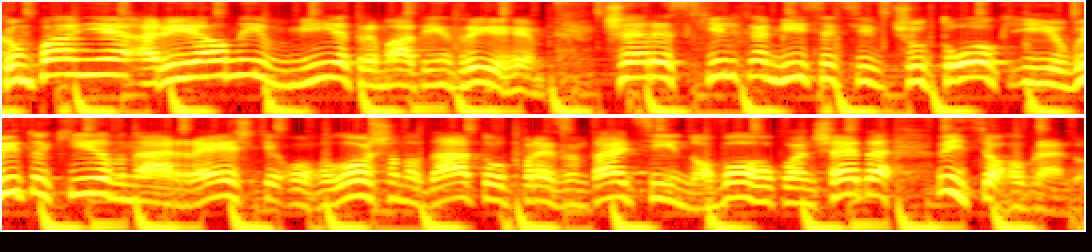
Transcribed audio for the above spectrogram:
Компанія Realme вміє тримати інтриги. Через кілька місяців чуток і витоків нарешті оголошено дату презентації нового планшета від цього бренду.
